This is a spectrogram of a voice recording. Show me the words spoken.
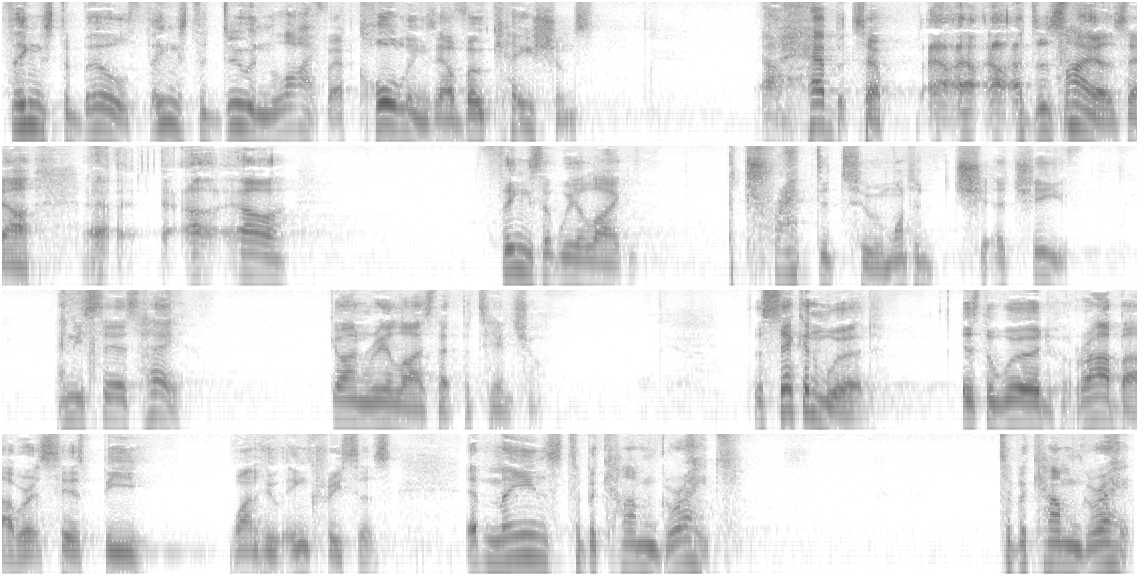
things to build, things to do in life, our callings, our vocations, our habits, our, our, our desires, our, our, our things that we're like attracted to and want to achieve. And he says, hey, go and realize that potential. The second word is the word rabba, where it says, be one who increases. It means to become great. To become great.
